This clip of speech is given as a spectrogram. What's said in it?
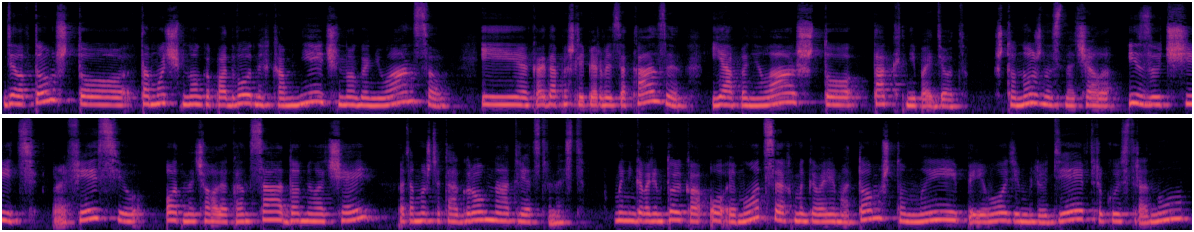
Дело в том, что там очень много подводных камней, очень много нюансов. И когда пошли первые заказы, я поняла, что так не пойдет что нужно сначала изучить профессию от начала до конца, до мелочей, потому что это огромная ответственность. Мы не говорим только о эмоциях, мы говорим о том, что мы переводим людей в другую страну.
